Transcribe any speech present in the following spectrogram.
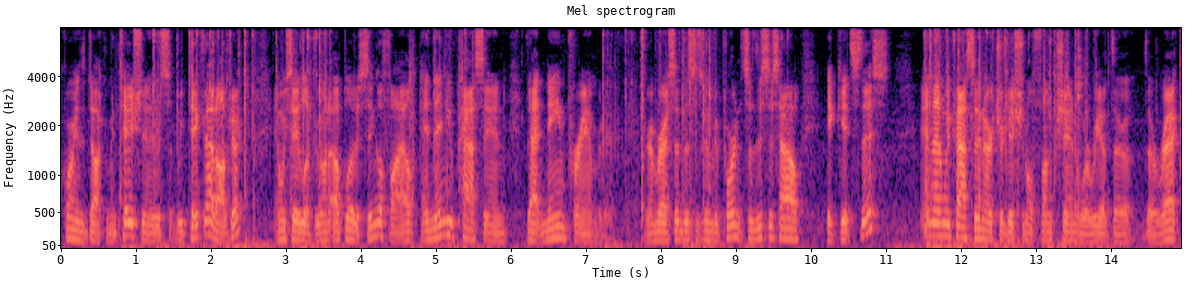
according to the documentation, is we take that object and we say, look, we want to upload a single file, and then you pass in that name parameter. Remember, I said this is going to be important, so this is how it gets this, and then we pass in our traditional function where we have the the req,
